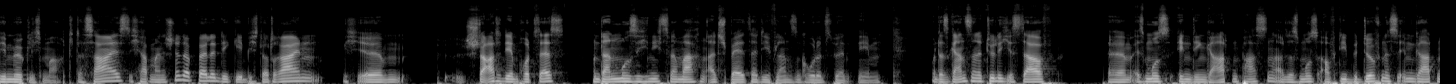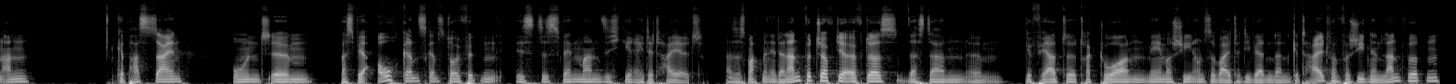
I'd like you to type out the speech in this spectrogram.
wie möglich macht. Das heißt, ich habe meine Schnittabfälle, die gebe ich dort rein, ich ähm, starte den Prozess und dann muss ich nichts mehr machen, als später die Pflanzenkohle zu entnehmen. Und das Ganze natürlich, es darf, ähm, es muss in den Garten passen, also es muss auf die Bedürfnisse im Garten angepasst sein. Und ähm, was wir auch ganz, ganz toll finden, ist es, wenn man sich Geräte teilt. Also das macht man in der Landwirtschaft ja öfters, dass dann ähm, Gefährte, Traktoren, Mähmaschinen und so weiter, die werden dann geteilt von verschiedenen Landwirten.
